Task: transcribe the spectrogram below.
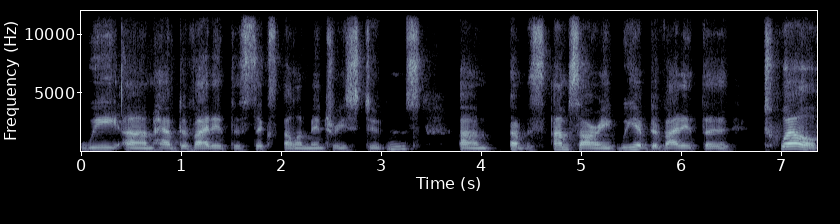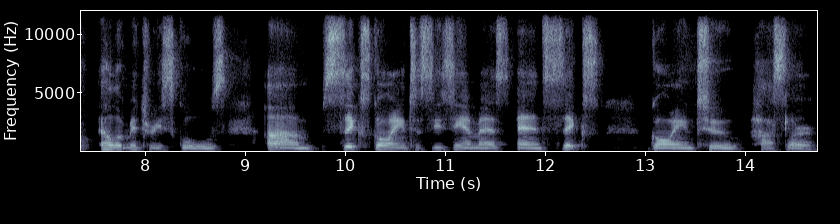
we um, have divided the six elementary students. Um, s- I'm sorry, we have divided the 12 elementary schools, um, six going to CCMS and six going to Hosler.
